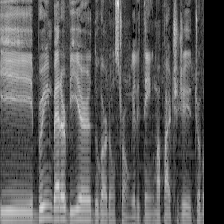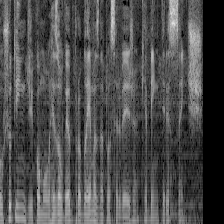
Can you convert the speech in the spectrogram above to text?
e Brewing Better Beer, do Gordon Strong. Ele tem uma parte de troubleshooting, de como resolver problemas na tua cerveja, que é bem interessante.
